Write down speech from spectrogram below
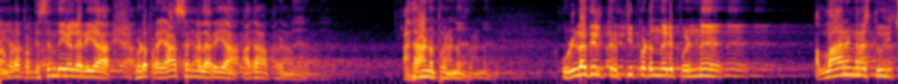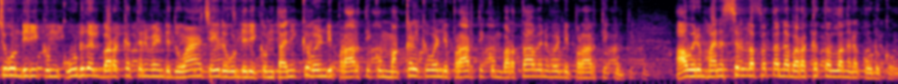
നമ്മുടെ പ്രതിസന്ധികൾ അറിയാ നമ്മുടെ പ്രയാസങ്ങൾ അറിയാ. അതാ പെണ്ണ്. അതാണ് പെണ്ണ്. ഉള്ളതിൽ തൃപ്തിപ്പെടുന്ന ഒരു പെണ്ണ് അള്ളാനങ്ങനെ സ്തുതിച്ചുകൊണ്ടിരിക്കും കൂടുതൽ ബർക്കത്തിന് വേണ്ടി ദുആ ചെയ്തുകൊണ്ടിരിക്കും തനിക്ക് വേണ്ടി പ്രാർത്ഥിക്കും മക്കൾക്ക് വേണ്ടി പ്രാർത്ഥിക്കും ഭർത്താവിന് വേണ്ടി പ്രാർത്ഥിക്കും. ആ ഒരു മനസ്സിലുള്ളപ്പോൾ തന്നെ ബറക്കത്തുള്ള അങ്ങനെ കൊടുക്കും.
